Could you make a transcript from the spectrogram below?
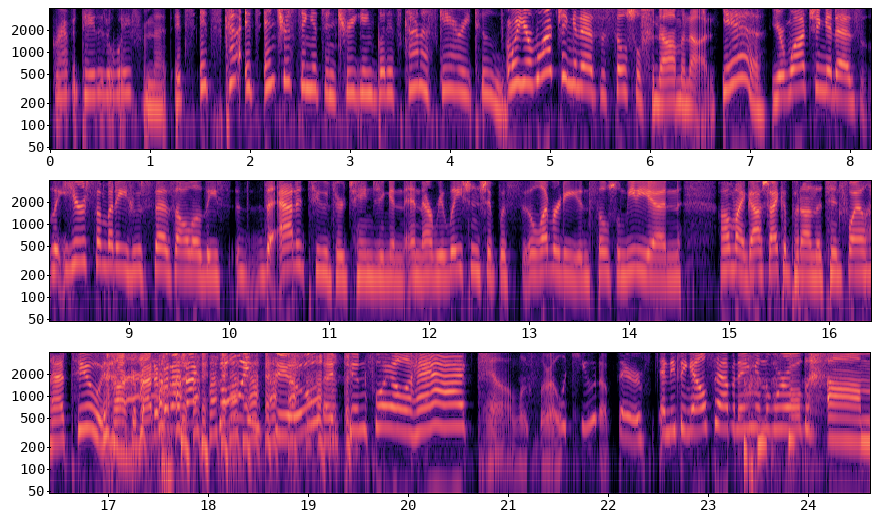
gravitated away from that. It's it's kind it's interesting, it's intriguing, but it's kind of scary too. Well, you're watching it as a social phenomenon. Yeah. You're watching it as like, here's somebody who says all of these, the attitudes are changing and, and our relationship with celebrity and social media. And oh my gosh, I could put on the tinfoil hat too and talk about it, but I'm not going to. a tinfoil hat. Yeah, it looks really cute up there. Anything else happening in the world? Um,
